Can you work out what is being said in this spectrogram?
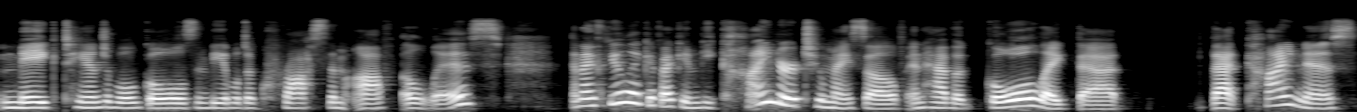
make tangible goals and be able to cross them off a list. And I feel like if I can be kinder to myself and have a goal like that, that kindness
